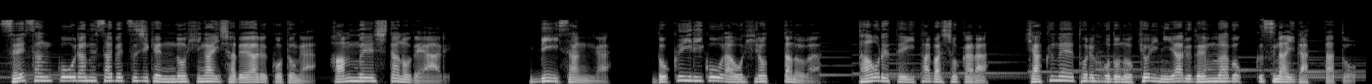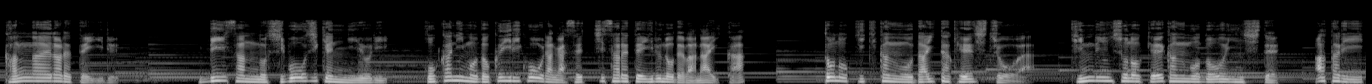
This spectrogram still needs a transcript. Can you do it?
生産コーラ無差別事件の被害者であることが判明したのである。B さんが毒入りコーラを拾ったのは倒れていた場所から100メートルほどの距離にある電話ボックス内だったと考えられている。B さんの死亡事件により他にも毒入りコーラが設置されているのではないか？との危機感を抱いた警視庁は近隣署の警官を動員して辺り一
